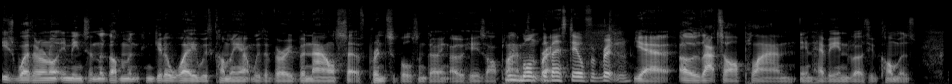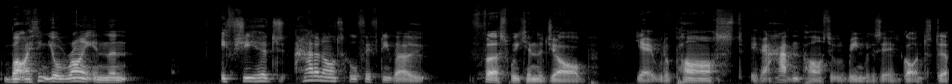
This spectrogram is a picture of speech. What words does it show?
is whether or not it means that the government can get away with coming out with a very banal set of principles and going, oh, here's our plan. we want the best deal for britain Yeah, oh, that's our plan in heavy inverted commas. But I think you're right in that if she had had an Article 50 vote first week in the job, yeah, it would have passed. If it hadn't passed, it would have been because it had got into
